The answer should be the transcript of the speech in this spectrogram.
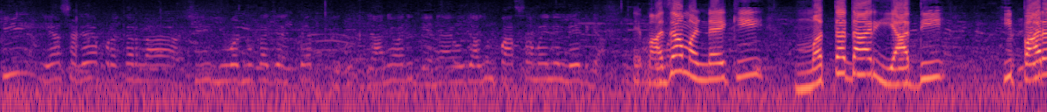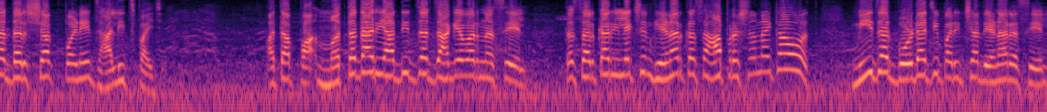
की या सगळ्या प्रकरणाची निवडणुका ज्या आहेत त्या जानेवारीत घेण्याऐवजी अजून पाच सहा महिने लेट घ्या. हे माझं म्हणणं आहे की मतदार यादी ही पारदर्शकपणे झालीच पाहिजे. आता पा मतदार यादीत जर जागेवर नसेल तर सरकार इलेक्शन घेणार कसं? हा प्रश्न नाही का होत? मी जर बोर्डाची परीक्षा देणार असेल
